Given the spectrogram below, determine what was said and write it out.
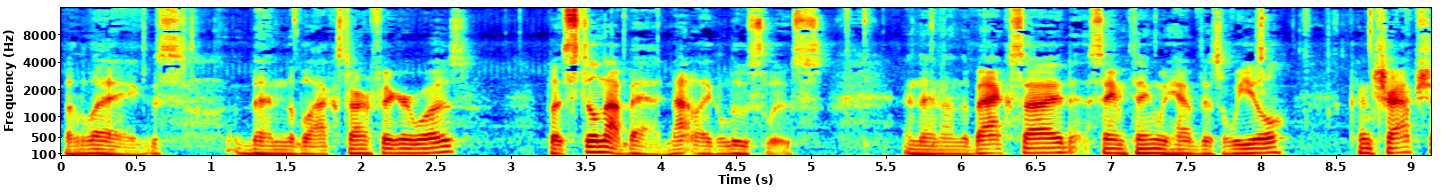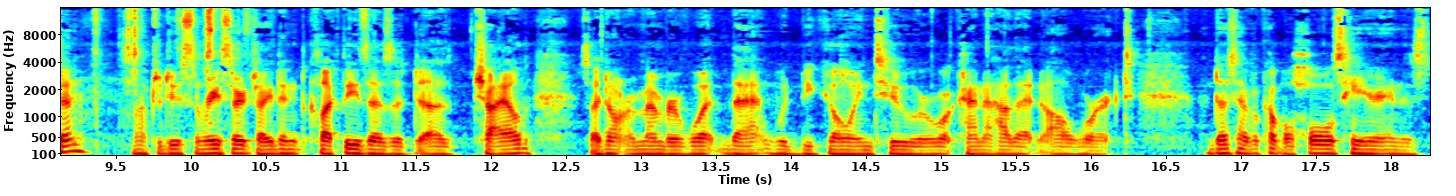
the legs than the Blackstar figure was, but still not bad. Not like loose loose. And then on the back side, same thing. We have this wheel contraption. I'll have to do some research. I didn't collect these as a, a, child, so I don't remember what that would be going to or what kind of how that all worked. It does have a couple holes here in his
